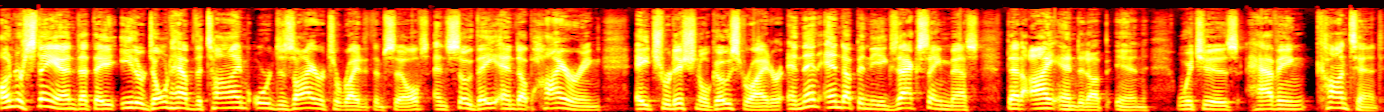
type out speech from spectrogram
understand that they either don't have the time or desire to write it themselves. And so they end up hiring a traditional ghostwriter and then end up in the exact same mess that I ended up in, which is having content,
